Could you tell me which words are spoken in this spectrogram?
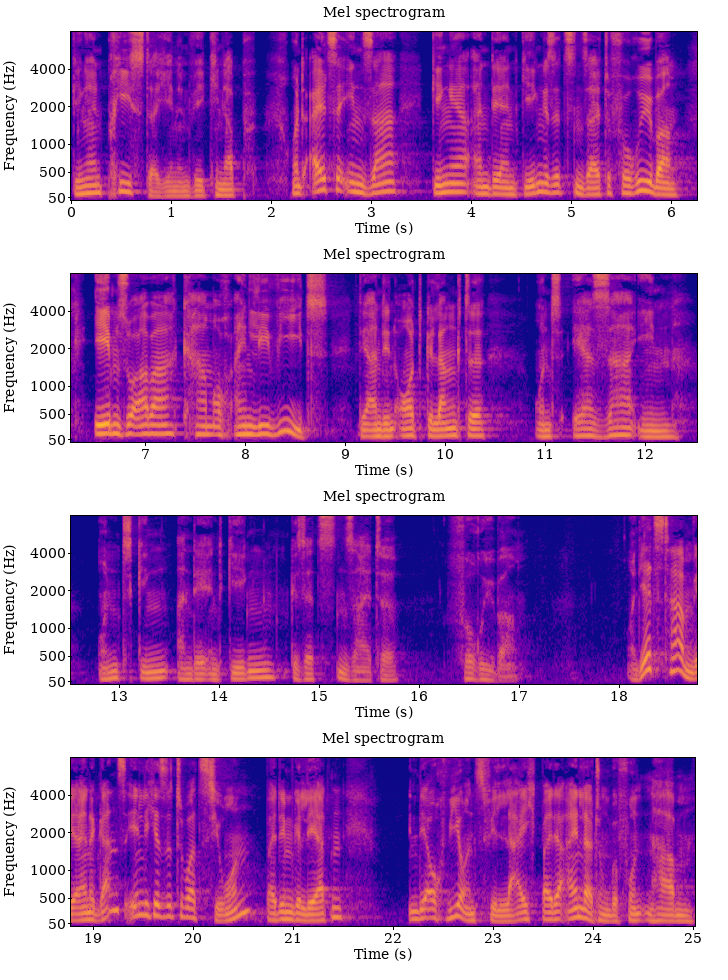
ging ein Priester jenen Weg hinab, und als er ihn sah, ging er an der entgegengesetzten Seite vorüber. Ebenso aber kam auch ein Levit, der an den Ort gelangte, und er sah ihn und ging an der entgegengesetzten Seite vorüber. Und jetzt haben wir eine ganz ähnliche Situation bei dem Gelehrten, in der auch wir uns vielleicht bei der Einleitung befunden haben.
